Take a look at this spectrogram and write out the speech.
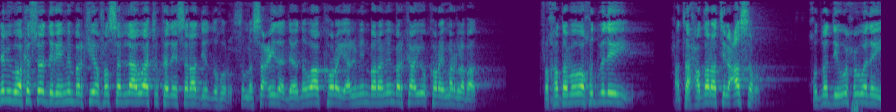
nebigu waa ka soo degay mimbarkiioo fa sallaa waa tukaday salaaddii duhur. Uma sacida dabeedna waa koray almimbara mimbarka ayuu koray mar labaad. Fa khataba waa khudbadeeyey. Xataa xadarat alcasr. Khudbaddii wuxuu waday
